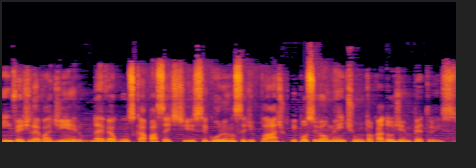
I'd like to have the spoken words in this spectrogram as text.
em vez de levar dinheiro, leve alguns capacetes de segurança de plástico e possivelmente um tocador de MP3.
